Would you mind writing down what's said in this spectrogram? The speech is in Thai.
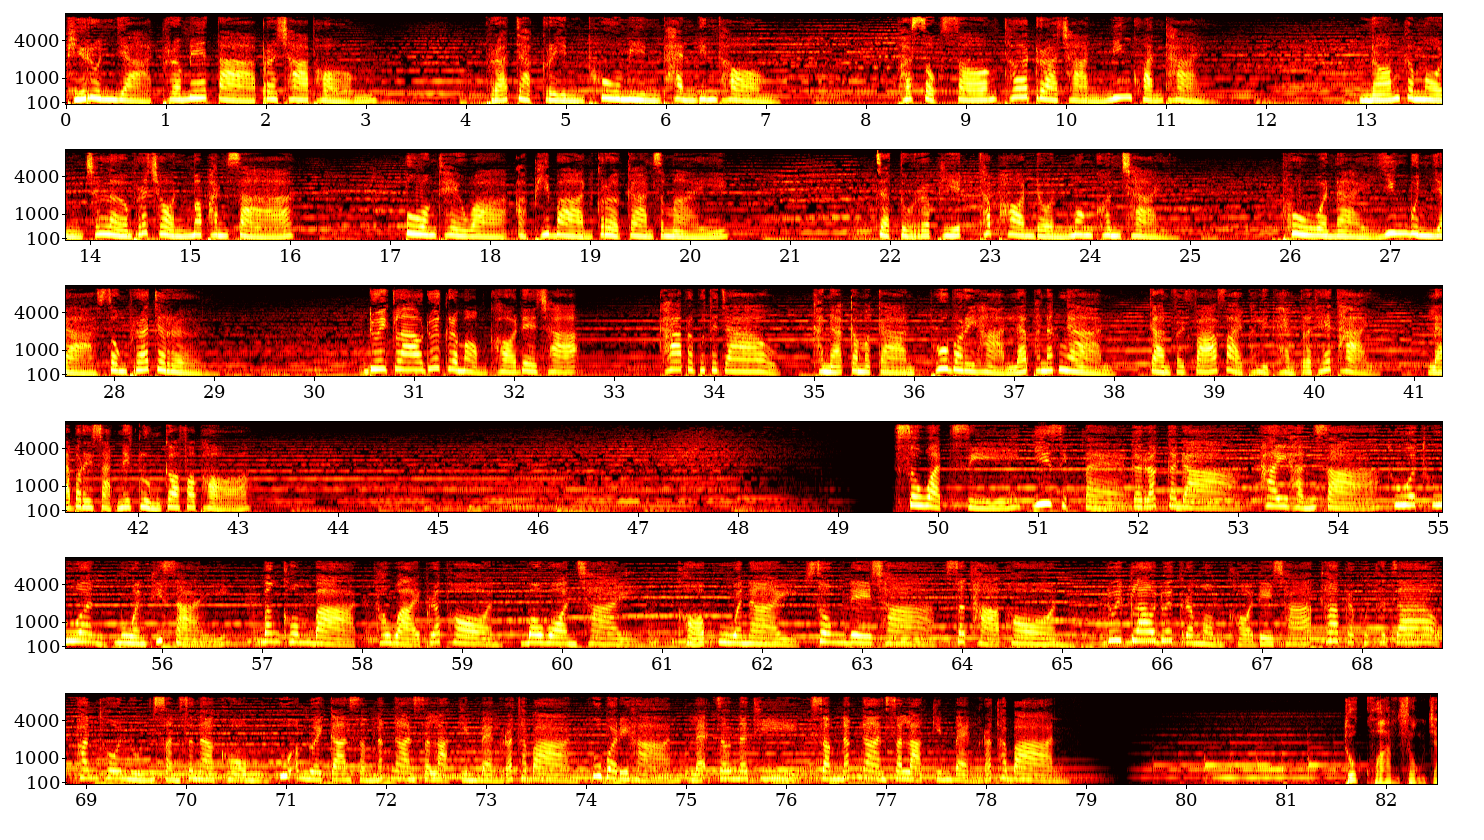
พิรุณหยาดพระเมตตาประชาผอง พระจักกรินภูมินแผ่นดินทอง พระศกสองเทิดราชันมิ่งขวัญไทย น้อมกมลเฉลิมพระชนมพันษา ปวงเทวาอภิบาลเกริกการสมัยจตุรพิษทพรดลมงคลชัย ภูวนายยิ่งบุญญาทรงพระเจริญ ด้วยกล่าวด้วยกระหม่อมขอเดชะ ข้าพระพุทธเจ้า คณะกรรมการผู้บริหารและพนักงาน การไฟฟ้าฝ่ายผลิตแห่งประเทศไทย และบริษัทในกลุ่มกฟผ สวัสดสี28 กรกฎาไทยหันษา ทั่วท่วน มวลพิสัย บังคมบาท ถวายพระพร บวรชัย ขอภูวนัยทรงเดชา สถาพร ด้วยเกล้าวด้วยกระหม่อมขอเดชะ ข้าพระพุทธเจ้า พันโทหนุนสันสนาคม ผู้อำนวยการสำนักงานสลากกินแบ่งรัฐบาล ผู้บริหารและเจ้าหน้าที่สำนักงานสลากกินแบ่งรัฐบาล ทุกความทรงจ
